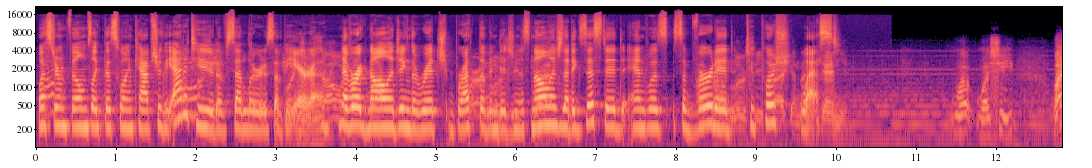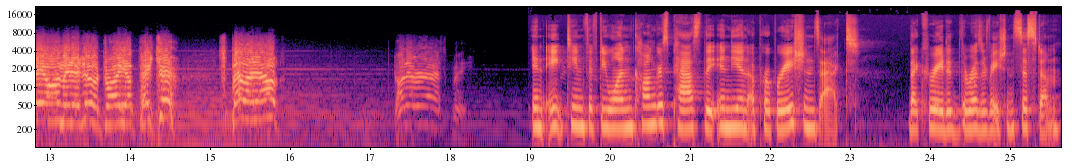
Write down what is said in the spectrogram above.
Western films like this one capture the attitude of settlers of the era, never acknowledging the rich breadth of indigenous knowledge that existed and was subverted to push west. What was she? What do you want me to do? Draw you a picture? Spell it out? Don't ever ask me. In 1851, Congress passed the Indian Appropriations Act that created the reservation system.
